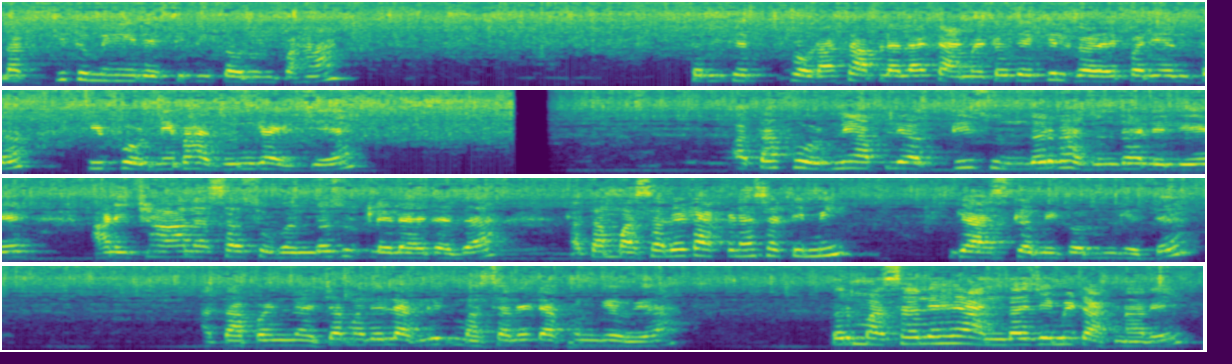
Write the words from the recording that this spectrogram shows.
नक्की तुम्ही ही रेसिपी करून पहा. तर इथे थोडासा आपल्याला टॅमॅटो देखील गळेपर्यंत ही फोडणी भाजून घ्यायची आहे. आता फोडणी आपली अगदी सुंदर भाजून झालेली आहे आणि छान असा सुगंध सुटलेला आहे त्याचा. आता मसाले टाकण्यासाठी मी गॅस कमी करून घेते. आता आपण याच्यामध्ये लागलीच मसाले टाकून घेऊया. तर मसाले हे अंदाजे मी टाकणार आहे.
